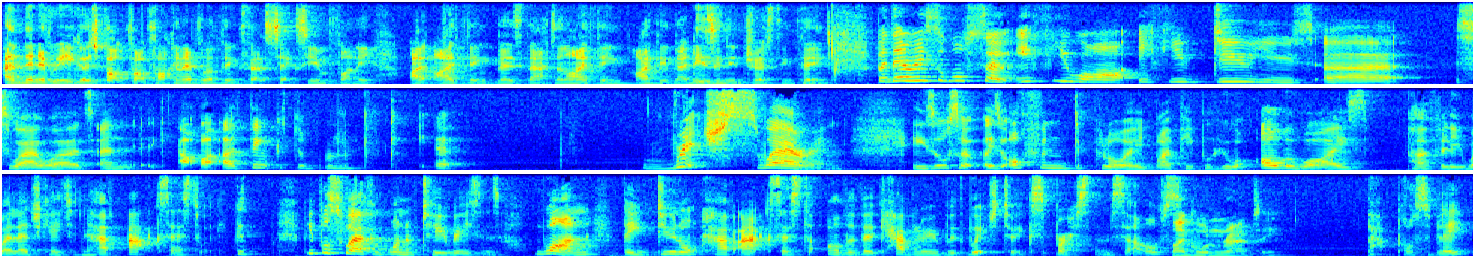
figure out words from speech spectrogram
and then everybody goes fuck, fuck, fuck, and everyone thinks that's sexy and funny. I, I think there's that, and I think I think that is an interesting thing. But there is also, if you are, if you do use uh, swear words, and I, I think uh, rich swearing is also is often deployed by people who are otherwise perfectly well educated and have access to it. Because people swear for one of two reasons: one, they do not have access to other vocabulary with which to express themselves Like Gordon Ramsay. possibly,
